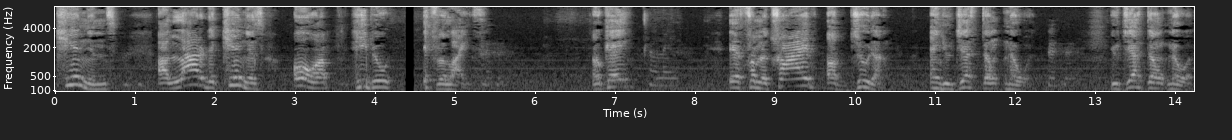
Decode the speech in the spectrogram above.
Kenyans, a lot of the Kenyans are Hebrew Israelites. Mm-hmm. Okay? Amen. It's from the tribe of Judah, and you just don't know it. Mm-hmm. You just don't know it.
